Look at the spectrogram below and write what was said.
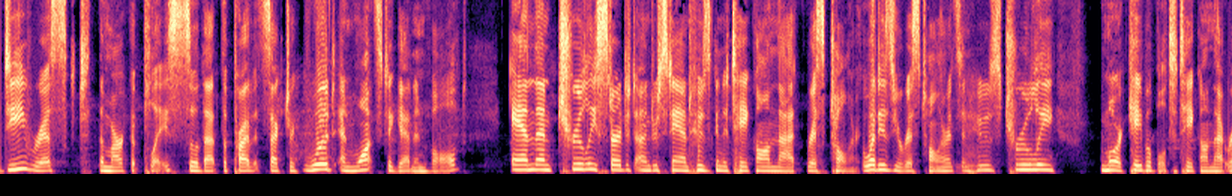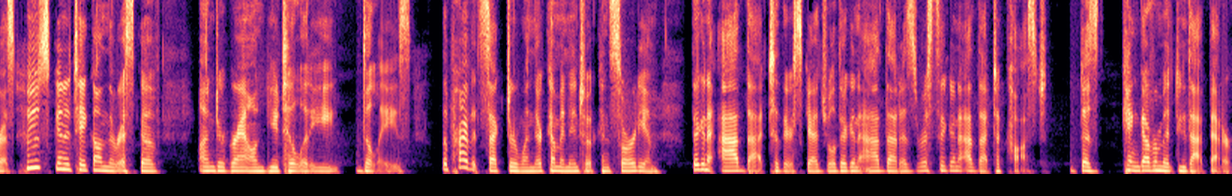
de risked the marketplace so that the private sector would and wants to get involved and then truly started to understand who's going to take on that risk tolerance. What is your risk tolerance and mm-hmm. who's truly more capable to take on that risk? Who's going to take on the risk of underground utility delays? The private sector, when they're coming into a consortium, they're going to add that to their schedule. They're going to add that as risk. They're going to add that to cost. Does can government do that better?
